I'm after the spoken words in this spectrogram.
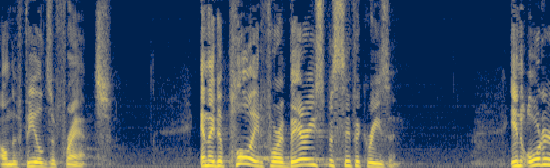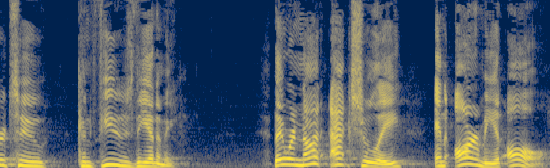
on the fields of France. And they deployed for a very specific reason in order to confuse the enemy. They were not actually an army at all.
